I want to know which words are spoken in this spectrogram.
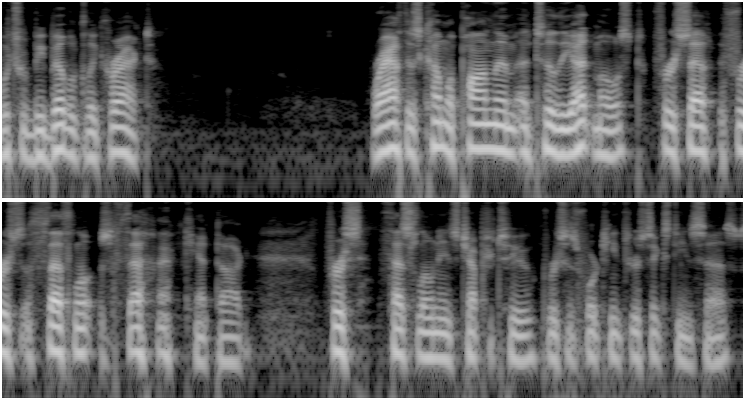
which would be biblically correct. Wrath has come upon them until the utmost. First, first Thessalonians, I can't talk. First Thessalonians chapter two, verses fourteen through sixteen says,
